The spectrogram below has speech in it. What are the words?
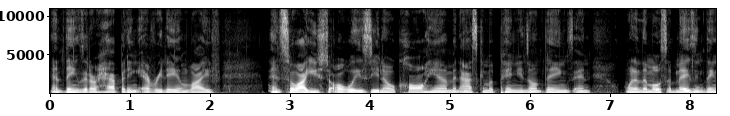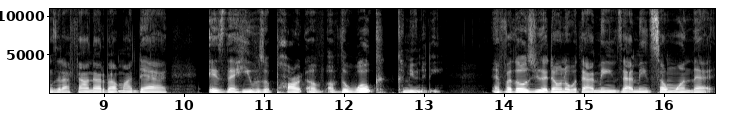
and things that are happening every day in life. And so I used to always, you know, call him and ask him opinions on things. And one of the most amazing things that I found out about my dad is that he was a part of, of the woke community. And for those of you that don't know what that means, that means someone that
